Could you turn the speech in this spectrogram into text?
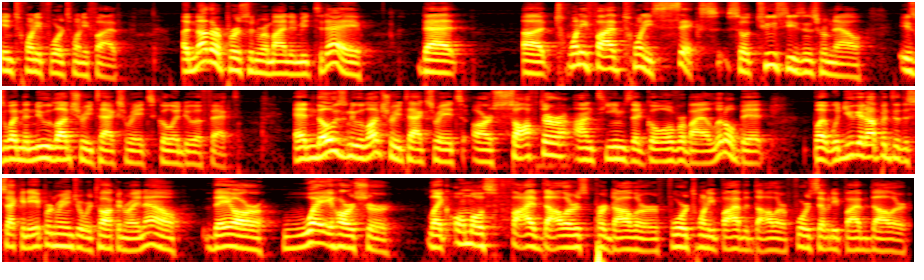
in 24, 25 another person reminded me today that uh, 25 26, so two seasons from now, is when the new luxury tax rates go into effect. And those new luxury tax rates are softer on teams that go over by a little bit. But when you get up into the second apron range, where we're talking right now, they are way harsher, like almost five dollars per dollar, four twenty five a dollar, four seventy five a dollar,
